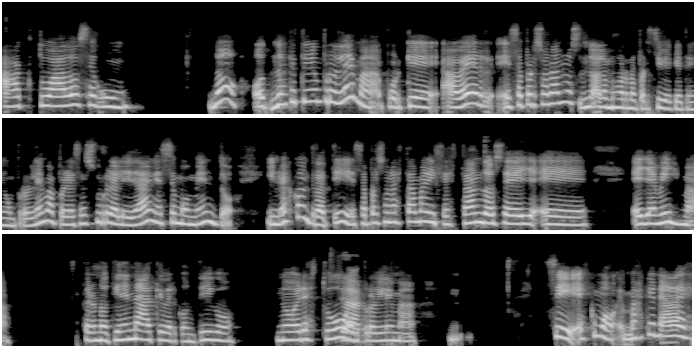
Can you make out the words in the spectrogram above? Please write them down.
ha actuado según No, o no es que tiene un problema, porque, a ver, esa persona no- no- a lo mejor no percibe que tenga un problema, pero esa es su realidad en ese momento y no es contra ti, esa persona está manifestándose ella, eh, ella misma, pero no tiene nada que ver contigo, no eres tú el problema. Sí, es como, más que nada es,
